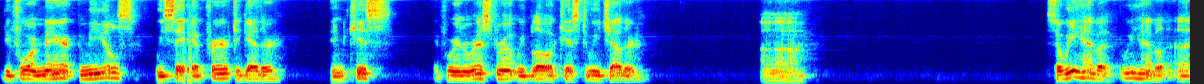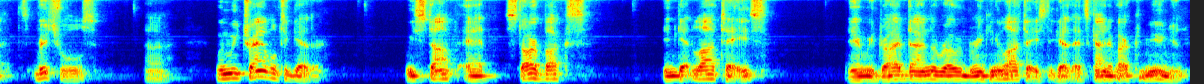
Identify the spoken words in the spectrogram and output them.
before meals, we say a prayer together and kiss. If we're in a restaurant, we blow a kiss to each other. Uh, so we have a we have a, a rituals uh, when we travel together. We stop at Starbucks and get lattes, and we drive down the road drinking lattes together. That's kind of our communion.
